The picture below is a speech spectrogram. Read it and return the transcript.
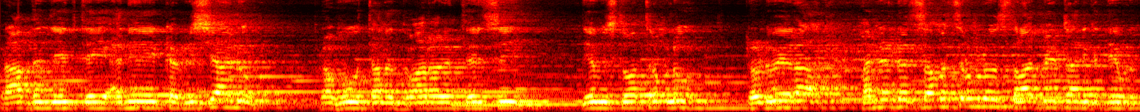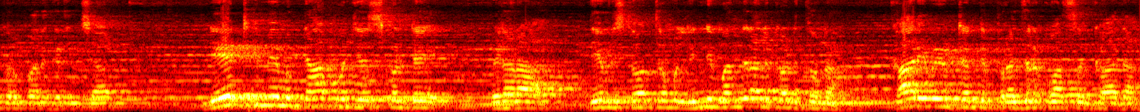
ప్రార్థన చేస్తే అనేక విషయాలు ప్రభు తన ద్వారాలు తెలిసి దేవుని స్తోత్రములు. రెండు వేల పన్నెండవ సంవత్సరంలో స్థాపించడానికి దేవుడు కృప నేటికి మేము జ్ఞాపకం చేసుకుంటే విడరా దేవుని స్తోత్రములు ఇన్ని మందిరాలు కడుతున్నాం. కార్యం ఏమిటంటే ప్రజల కోసం కాదా?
